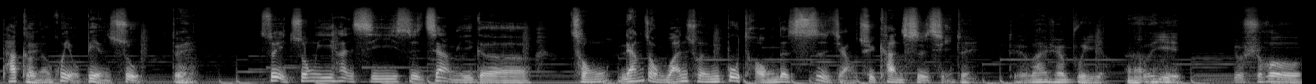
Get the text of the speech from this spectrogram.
它可能会有变数。对，所以中医和西医是这样一个从两种完全不同的视角去看事情。对，对，完全不一样。嗯。所以有时候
